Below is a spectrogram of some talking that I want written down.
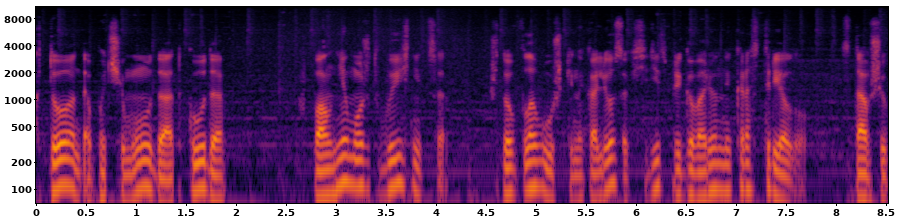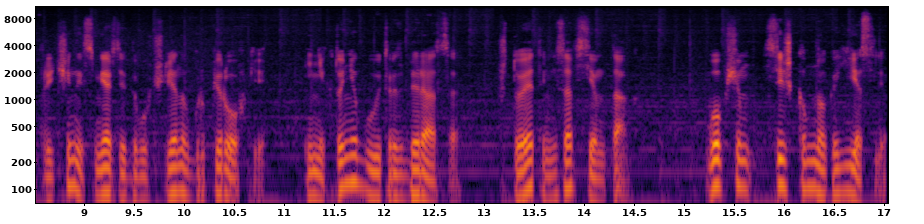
кто, да почему, да откуда. Вполне может выясниться, что в ловушке на колесах сидит приговоренный к расстрелу, ставший причиной смерти двух членов группировки, и никто не будет разбираться, что это не совсем так. В общем, слишком много «если».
